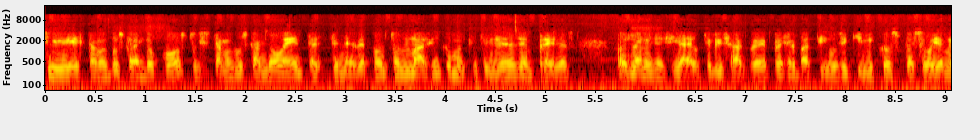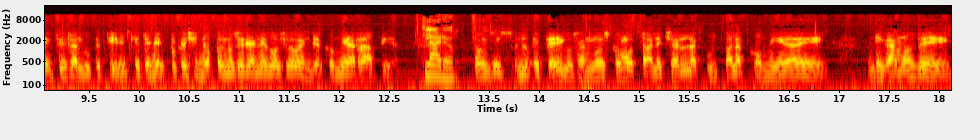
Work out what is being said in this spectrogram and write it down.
si estamos buscando costos, si estamos buscando ventas, tener de pronto un margen como el que tienen las empresas, pues la necesidad de utilizar eh, preservativos y químicos, pues obviamente es algo que tienen que tener, porque si no, pues no sería negocio vender comida rápida. Claro. Entonces, lo que te digo, o sea, no es como tal echarle la culpa a la comida de, digamos, de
